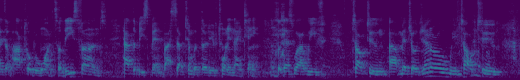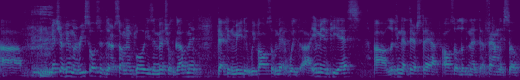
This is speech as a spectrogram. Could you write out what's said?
as of October 1. So these funds have to be spent by September 30th, 2019. So that's why we've talked to uh, Metro General, we've talked to um, Metro Human Resources. There are some employees in Metro government that can meet it. We've also met with uh, MNPS. Uh, looking at their staff, also looking at their families. So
